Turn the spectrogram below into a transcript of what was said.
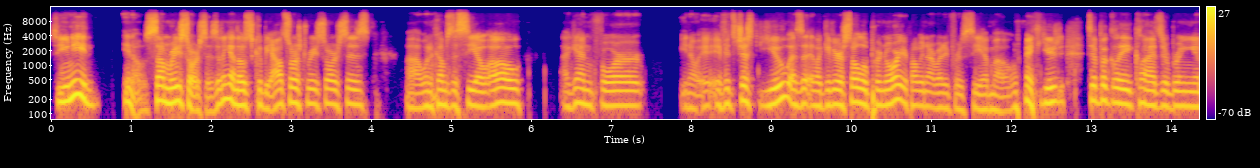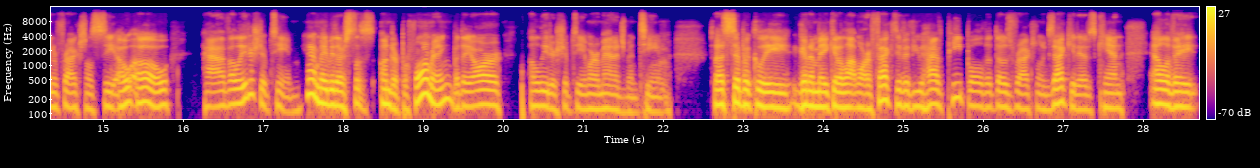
So you need you know some resources. And again those could be outsourced resources uh, when it comes to coo again for you know if it's just you as a, like if you're a solopreneur you're probably not ready for a cmo right? You typically clients are bringing in a fractional coo have a leadership team. Yeah maybe they're underperforming but they are a leadership team or a management team. So that's typically going to make it a lot more effective if you have people that those fractional executives can elevate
